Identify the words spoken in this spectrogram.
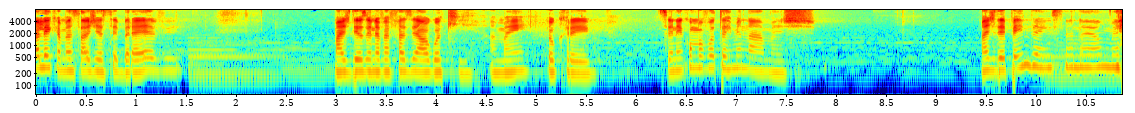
Falei que a mensagem ia ser breve. Mas Deus ainda vai fazer algo aqui. Amém? Eu creio. Não sei nem como eu vou terminar, mas. Mas dependência, né? Amém.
